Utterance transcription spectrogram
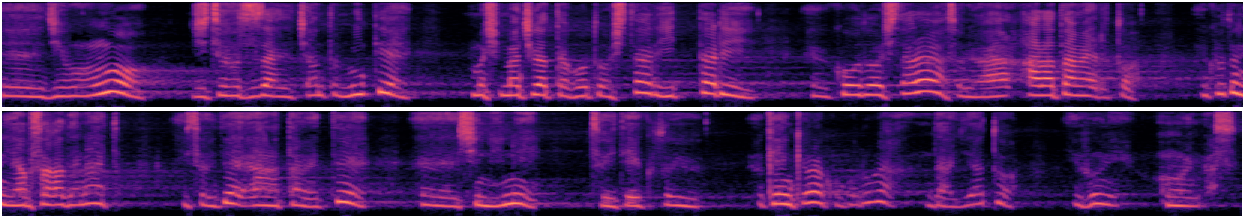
えー、自分を実物大でちゃんと見てもし間違ったことをしたり言ったり行動したらそれを改めるということにやぶさが出ないと。急いで改めて、真理についていくという謙虚な心が大事だというふうに思います。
